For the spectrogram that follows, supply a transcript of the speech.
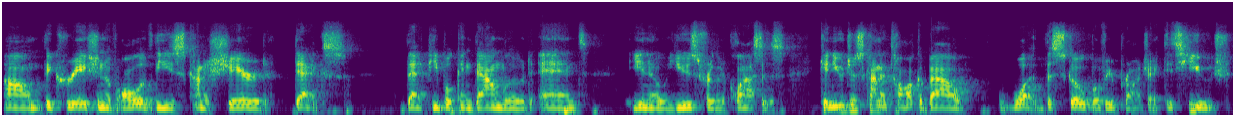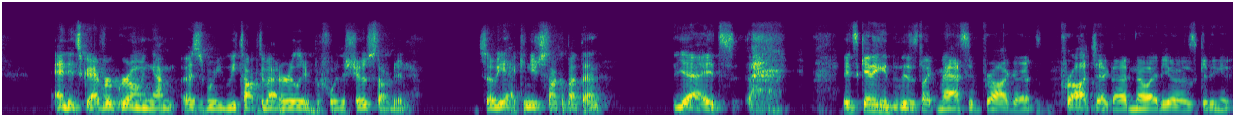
um, the creation of all of these kind of shared decks that people can download and you know use for their classes. Can you just kind of talk about what the scope of your project? It's huge and it's ever growing um, as we, we talked about earlier before the show started. So yeah, can you just talk about that? Yeah, it's it's getting into this like massive progress project. I had no idea I was getting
